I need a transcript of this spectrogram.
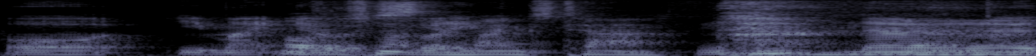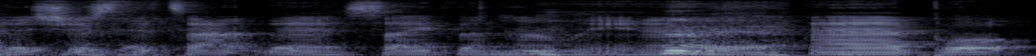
or you might oh, that's notice like man's tan. no, no, no, that's just the ta- the cycling helmet. You know. Oh, yeah. Uh, but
